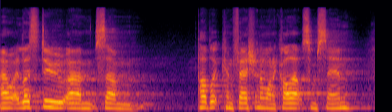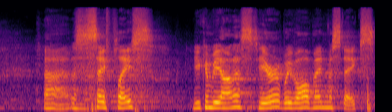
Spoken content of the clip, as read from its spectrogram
Uh, let's do um, some public confession. I want to call out some sin. Uh, this is a safe place. You can be honest here. We've all made mistakes.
